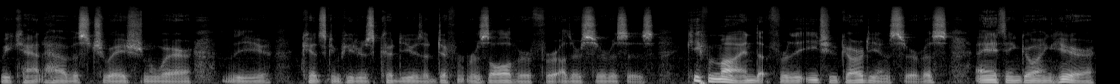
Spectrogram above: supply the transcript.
we can't have a situation where the kids' computers could use a different resolver for other services. Keep in mind that for the E2 Guardian service, anything going here,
